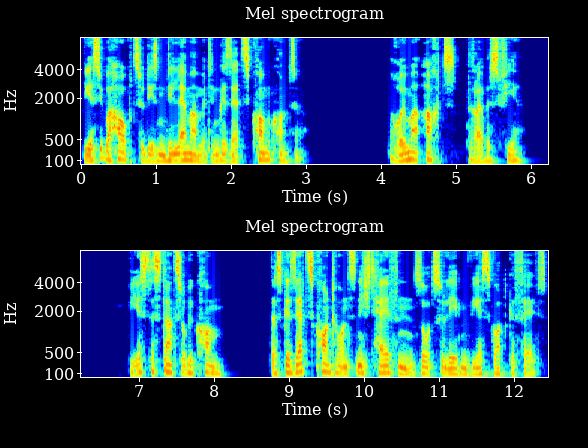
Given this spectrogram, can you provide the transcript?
wie es überhaupt zu diesem Dilemma mit dem Gesetz kommen konnte. Römer 8, 3 bis 4. Wie ist es dazu gekommen? Das Gesetz konnte uns nicht helfen, so zu leben, wie es Gott gefällt.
